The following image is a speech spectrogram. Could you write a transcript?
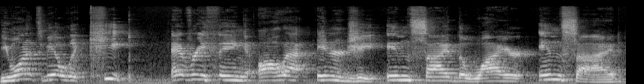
You want it to be able to keep everything, all that energy inside the wire inside,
